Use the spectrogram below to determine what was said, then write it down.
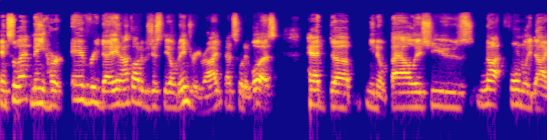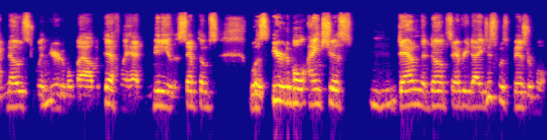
And so that knee hurt every day, and I thought it was just the old injury, right? That's what it was had uh, you know bowel issues, not formally diagnosed with mm-hmm. irritable bowel, but definitely had many of the symptoms. Was irritable, anxious, mm-hmm. down in the dumps every day, just was miserable.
